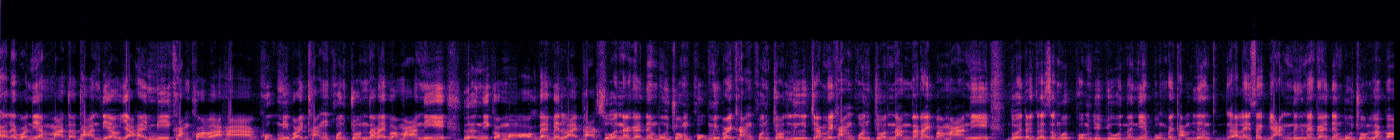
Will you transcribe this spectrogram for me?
อะไรวะเนี่ยมาตรฐานเดียวอย่าให้มีคำคอรหาคุกมีไว้ขังคนจนอะไรประมาณนี้ เรื่องนี้ก็มองออกได้เป็นหลายภาคส่วนนะครับท่านผู้ชมคุกมีไว้ขังคนจน หรือจะไม่ขังคนจนนั้นอะไรประมาณนี้ โดยถ้าเกิดสมมติผมอยู่ๆนั้นเนี่ยผมไปทำเรื่องอะไรสักอย่างหนึ่งนะครับท่านผู้ชมแล้วก็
